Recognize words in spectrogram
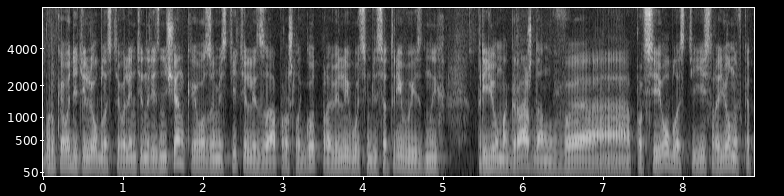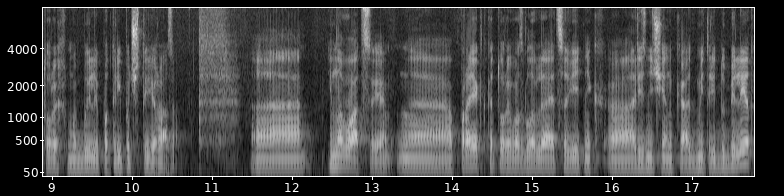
руководитель области Валентин Резниченко и его заместители за прошлый год провели 83 выездных приема граждан в, э, по всей области. Есть районы, в которых мы были по 3-4 раза. Э, Инновации. Э, Проект, который возглавляет советник э, Резниченко Дмитрий Дубилет,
